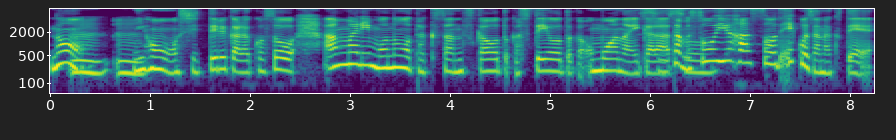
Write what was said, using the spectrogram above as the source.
の、んうん日本を知ってるからこそ、あんまり物をたくさん使おうとか捨てようとか思わないから、多分そういう発想でエコじゃなくて、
